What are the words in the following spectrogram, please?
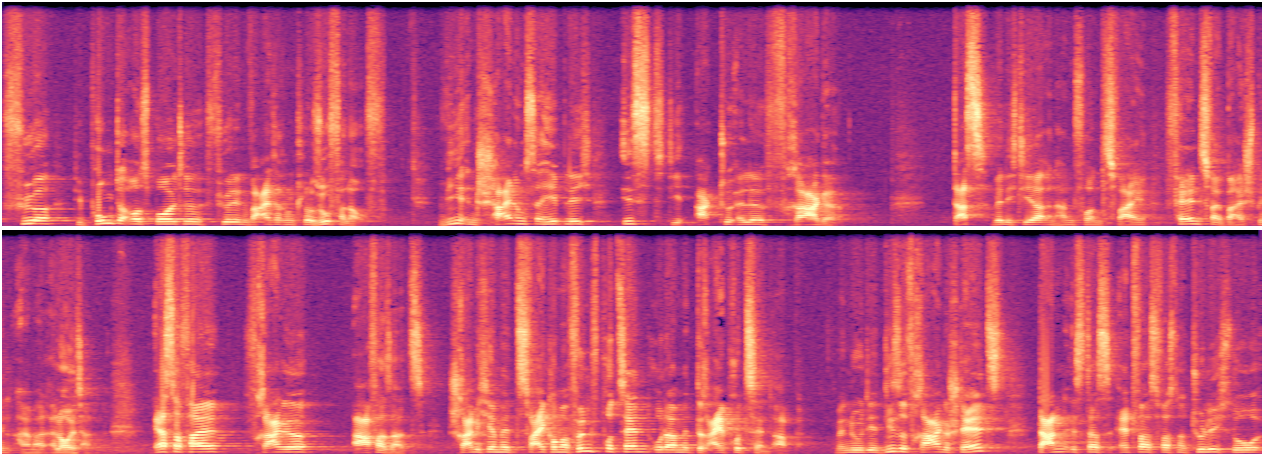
für die Punkteausbeute für den weiteren Klausurverlauf. Wie entscheidungserheblich ist die aktuelle Frage? Das will ich dir anhand von zwei Fällen, zwei Beispielen einmal erläutern. Erster Fall, Frage A-Versatz. Schreibe ich hier mit 2,5% oder mit 3% ab? Wenn du dir diese Frage stellst, dann ist das etwas, was natürlich so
